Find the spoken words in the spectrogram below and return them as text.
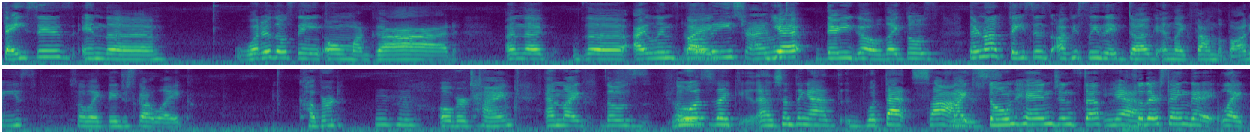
faces in the what are those things oh my god and the the islands by oh the Easter Island. Yep, there you go. Like those they're not faces, obviously they've dug and like found the bodies. So like they just got like covered Mm-hmm. over time. And like those those Well, it's like uh, something at with that size, like Stonehenge and stuff. Yeah. So they're saying that like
